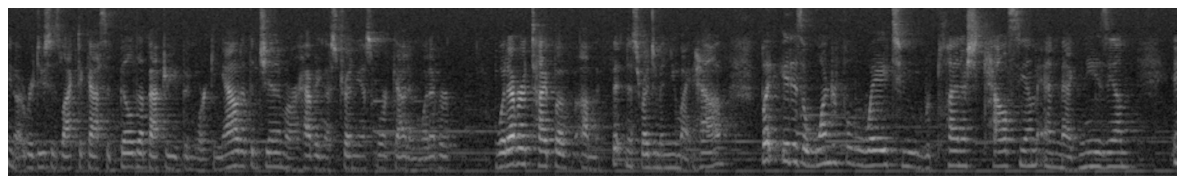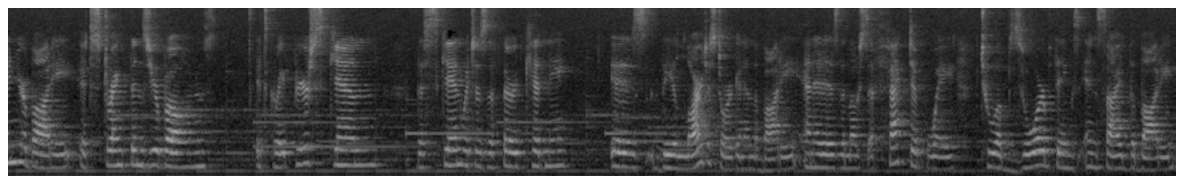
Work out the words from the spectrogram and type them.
you know, it reduces lactic acid buildup after you've been working out at the gym or having a strenuous workout in whatever, whatever type of um, fitness regimen you might have. But it is a wonderful way to replenish calcium and magnesium in your body. It strengthens your bones. It's great for your skin. The skin, which is the third kidney, is the largest organ in the body and it is the most effective way to absorb things inside the body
